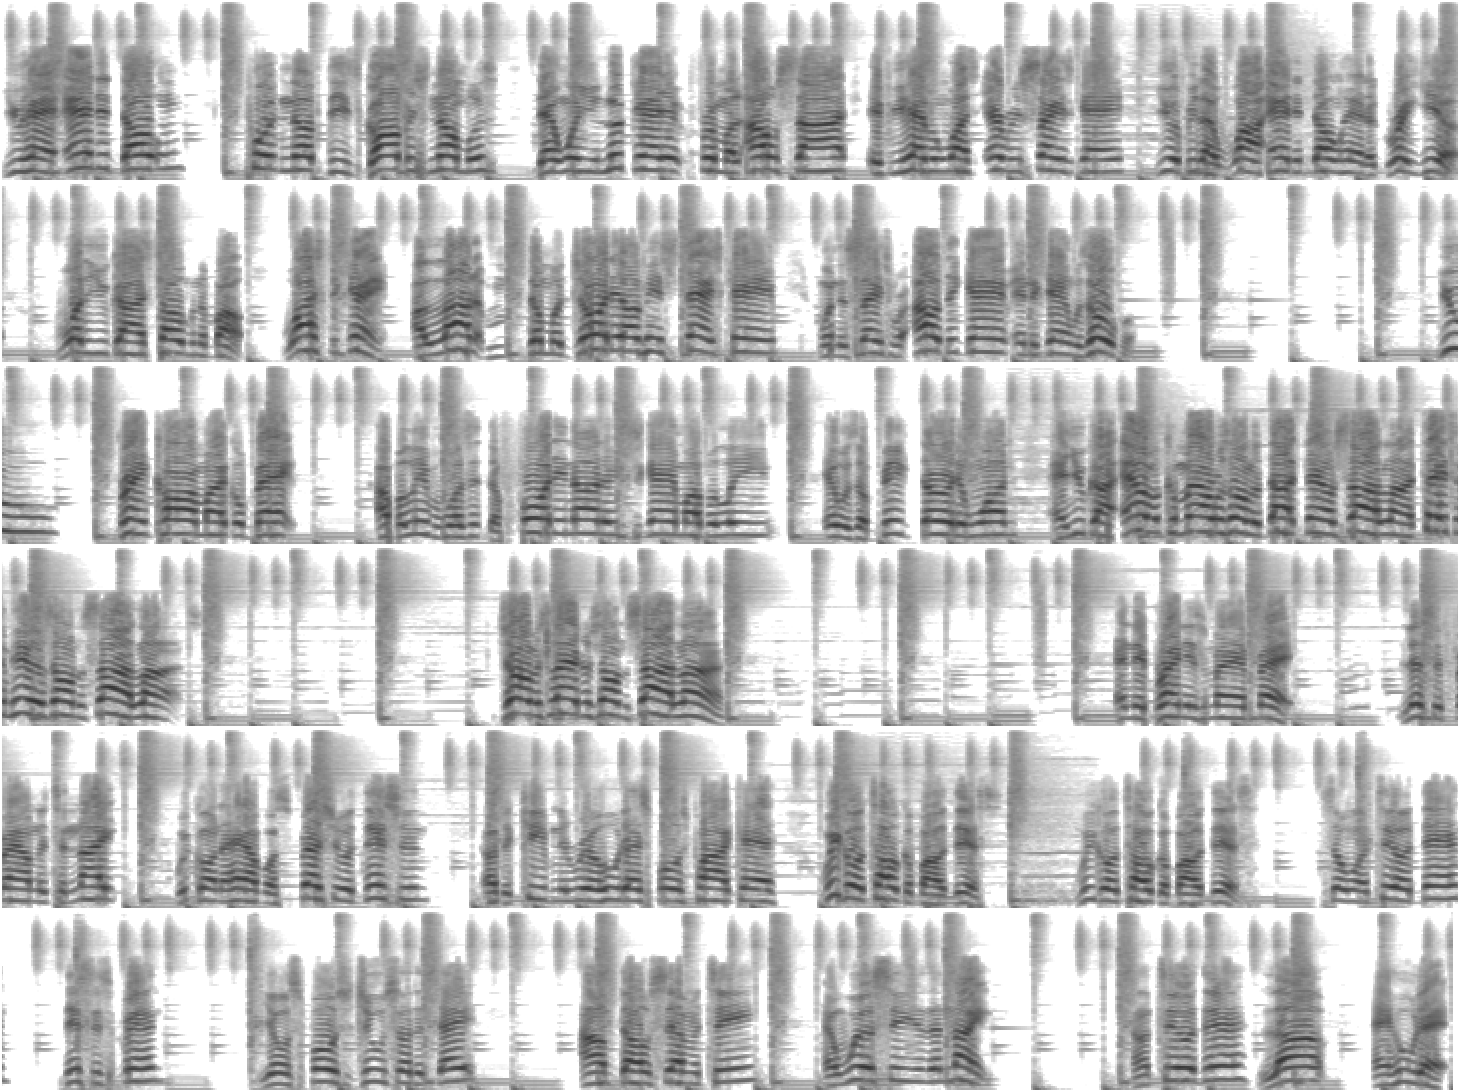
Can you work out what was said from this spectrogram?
You had Andy Dalton putting up these garbage numbers that when you look at it from an outside, if you haven't watched every Saints game, you'll be like, wow, Andy Dalton had a great year. What are you guys talking about? Watch the game. A lot of the majority of his stats came when the Saints were out the game and the game was over. You bring Carmichael back. I believe it was it the 49ers game, I believe. It was a big third and one. And you got Alvin Kamara's on the dot down sideline. Taysom Hill's on the sidelines. Jarvis Landry's on the sidelines. And they bring this man back. Listen, family, tonight we're going to have a special edition of the Keeping It Real Who That Sports podcast. We're going to talk about this. We're going to talk about this. So until then, this has been your sports juice of the day. I'm Dog 17, and we'll see you tonight. Until then, love and who that.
